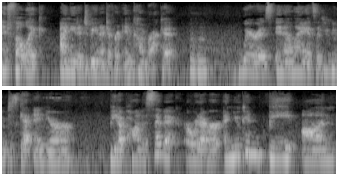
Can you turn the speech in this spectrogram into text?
it felt like I needed to be in a different income bracket. Mm-hmm. Whereas in LA, it's like you can just get in your beat up Honda Civic or whatever, and you can be on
